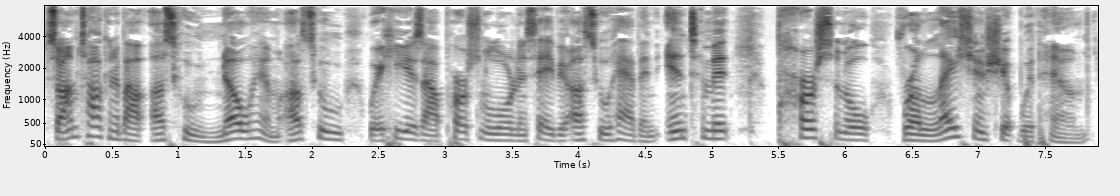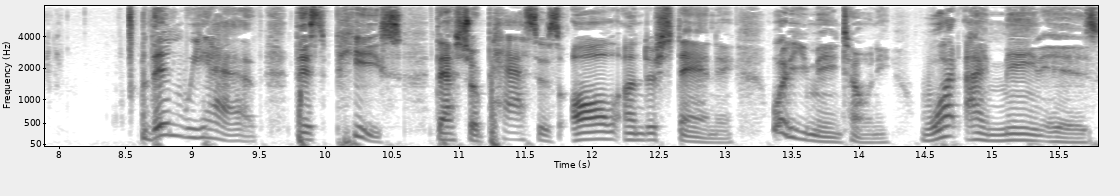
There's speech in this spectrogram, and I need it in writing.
So I'm talking about us who know Him, us who, where He is our personal Lord and Savior, us who have an intimate, personal relationship with Him. Then we have this peace that surpasses all understanding. What do you mean, Tony? What I mean is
